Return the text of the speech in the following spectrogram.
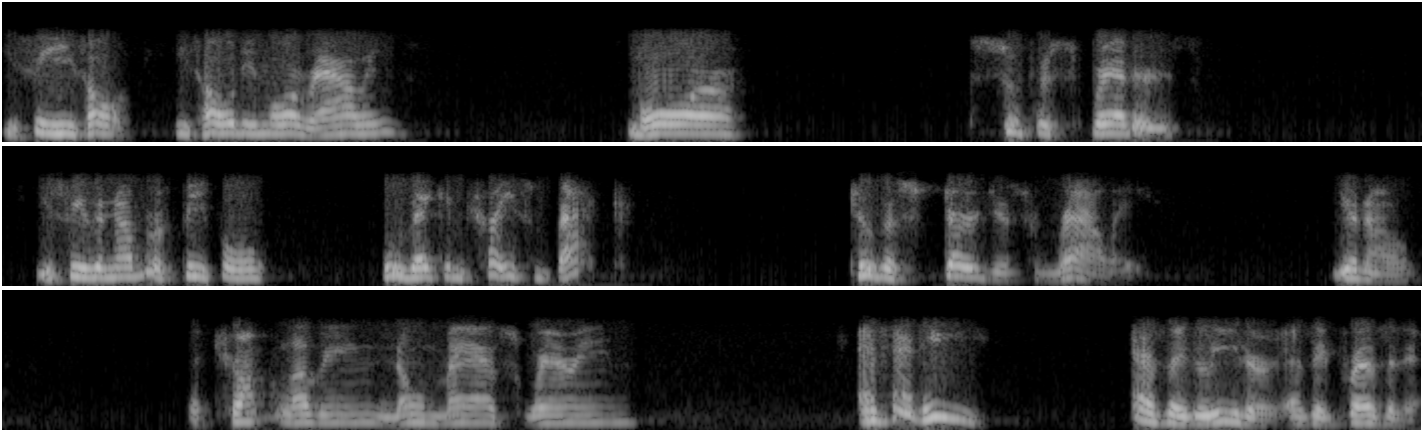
You see, he's hold, he's holding more rallies, more super spreaders. You see the number of people who they can trace back to the Sturgis rally. You know, the Trump loving, no mask wearing. And had he as a leader, as a president,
